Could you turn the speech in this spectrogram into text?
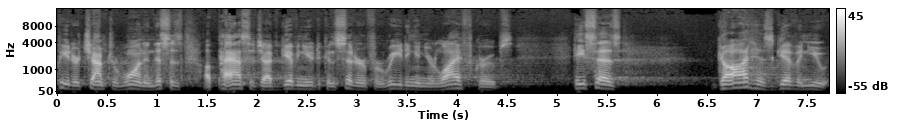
Peter chapter 1, and this is a passage I've given you to consider for reading in your life groups, he says, God has given you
